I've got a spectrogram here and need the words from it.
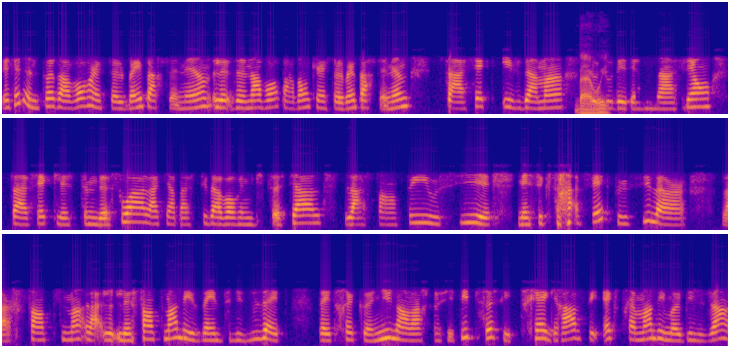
le fait de ne pas avoir un seul bain par semaine, de n'avoir pardon qu'un seul bain par semaine, ça affecte évidemment ben l'autodétermination, ça affecte l'estime de soi, la capacité d'avoir une vie sociale, la santé aussi, mais c'est que ça affecte aussi leur leur sentiment, le sentiment des individus d'être d'être reconnus dans leur société. Puis ça, c'est très grave, c'est extrêmement démobilisant.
